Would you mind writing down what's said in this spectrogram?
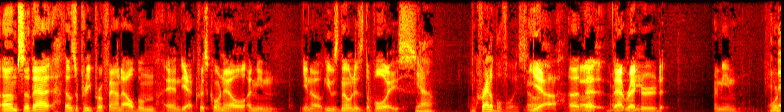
Um, so that that was a pretty profound album, and yeah, Chris Cornell. I mean, you know, he was known as the voice. Yeah, incredible voice. Yeah, uh, Oh, that that R.I.P. record. I mean, And Fourth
